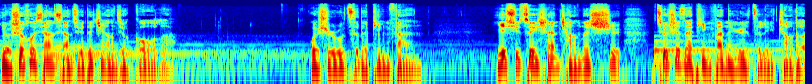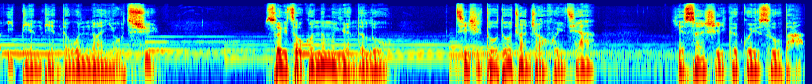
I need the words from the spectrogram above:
有时候想想，觉得这样就够了。我是如此的平凡。也许最擅长的事，就是在平凡的日子里找到一点点的温暖有趣。所以走过那么远的路，其实兜兜转转回家，也算是一个归宿吧。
